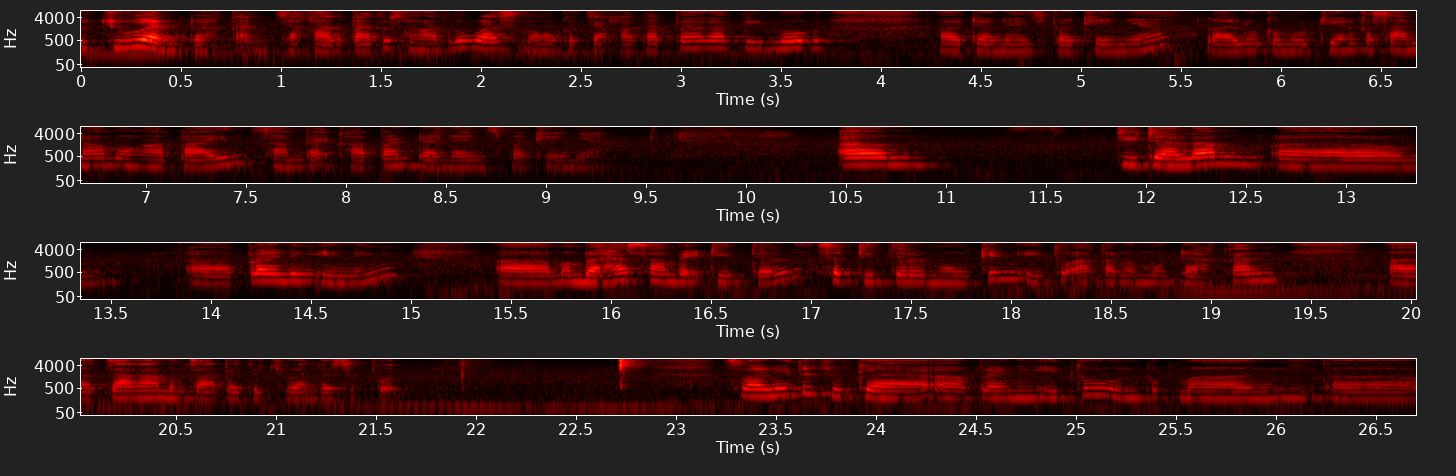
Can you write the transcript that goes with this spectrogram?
tujuan bahkan. Jakarta itu sangat luas, mau ke Jakarta Barat, Timur, uh, dan lain sebagainya lalu kemudian ke sana mau ngapain sampai kapan dan lain sebagainya um, di dalam um, uh, planning ini uh, membahas sampai detail sedetail mungkin itu akan memudahkan uh, cara mencapai tujuan tersebut selain itu juga uh, planning itu untuk men, uh,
